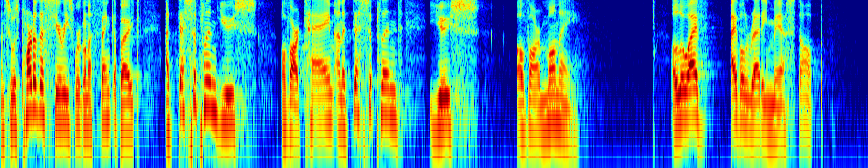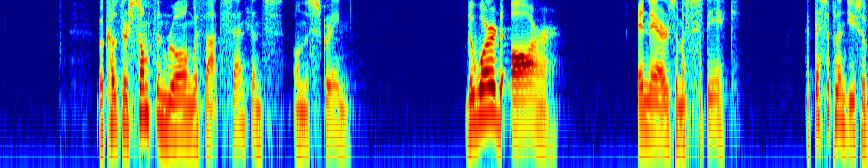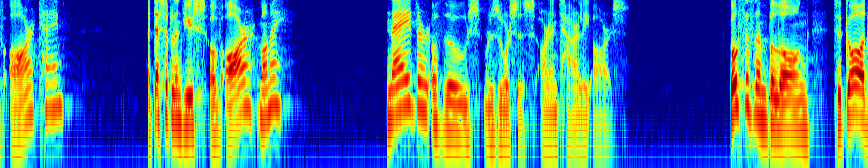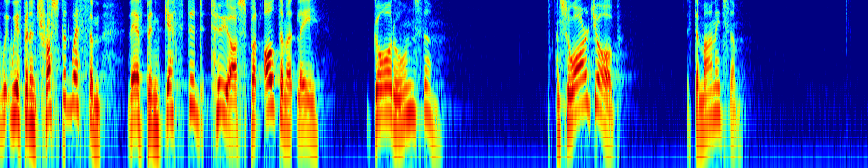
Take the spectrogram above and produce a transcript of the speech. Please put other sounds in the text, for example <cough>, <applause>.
And so, as part of this series, we're going to think about a disciplined use of our time and a disciplined use of our money. Although I've, I've already messed up because there's something wrong with that sentence on the screen. The word are in there is a mistake. A disciplined use of our time a disciplined use of our money. Neither of those resources are entirely ours. Both of them belong to God. We have been entrusted with them, they have been gifted to us, but ultimately, God owns them. And so, our job is to manage them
